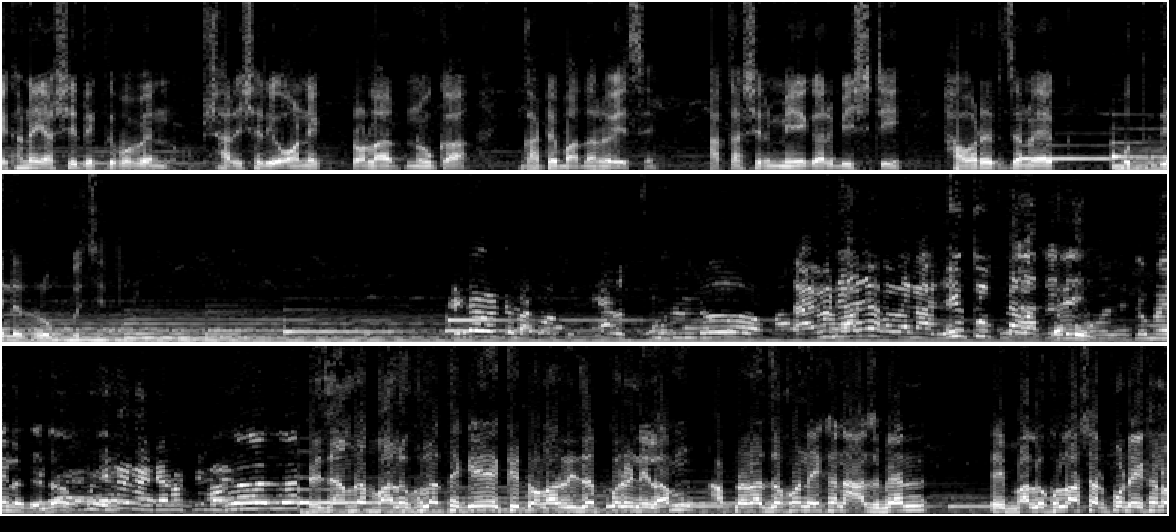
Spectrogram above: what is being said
এখানে আসি দেখতে পাবেন সারি সারি অনেক ট্রলার নৌকা ঘাটে বাঁধা রয়েছে। আকাশের মেঘ আর বৃষ্টি হাওয়ারের যেন এক প্রতিদিনের রূপ বৈচিত্র্য। আমরা বালুখোলা থেকে একটি ট্রলার রিজার্ভ করে নিলাম। আপনারা যখন এখানে আসবেন, এই বালুখোলা আসার পরে এখানে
